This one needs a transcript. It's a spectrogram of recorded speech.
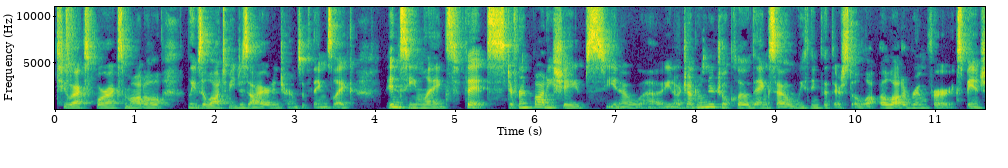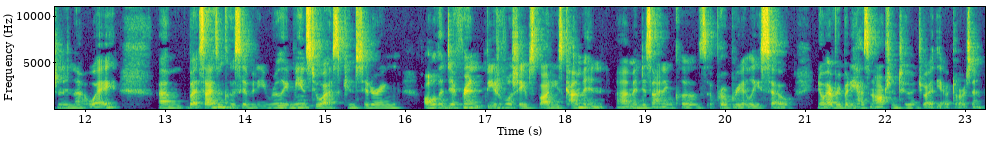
two x, four x model, leaves a lot to be desired in terms of things like inseam lengths, fits, different body shapes, you know, uh, you know, gender neutral clothing. So we think that there's still a lot, a lot of room for expansion in that way. Um, but size inclusivity really means to us considering all the different beautiful shapes bodies come in um, and designing clothes appropriately. So, you know, everybody has an option to enjoy the outdoors in.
